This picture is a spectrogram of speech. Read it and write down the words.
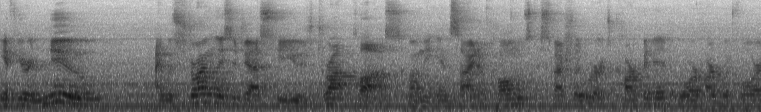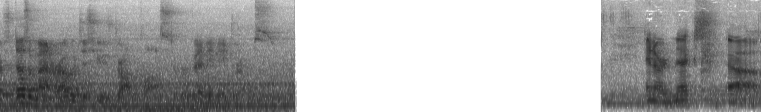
If you're new, I would strongly suggest to use drop cloths on the inside of homes, especially where it's carpeted or hardwood floors. Doesn't matter, I would just use drop cloths to prevent any drips. And our next uh,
